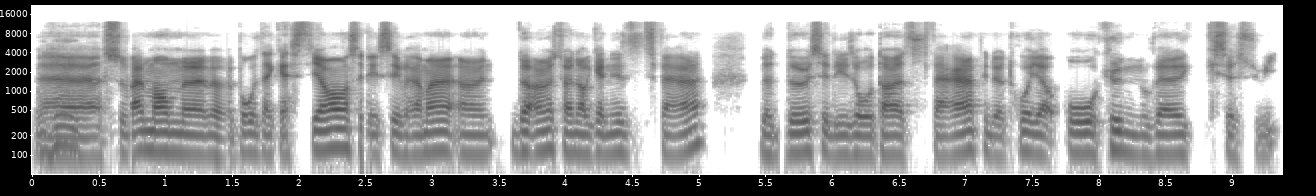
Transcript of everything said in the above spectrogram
Mhm. Euh, souvent, le monde me, me pose la question. C'est vraiment un. De un, c'est un organisme différent. De deux, c'est des auteurs différents. Puis de trois, il n'y a aucune nouvelle qui se suit.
